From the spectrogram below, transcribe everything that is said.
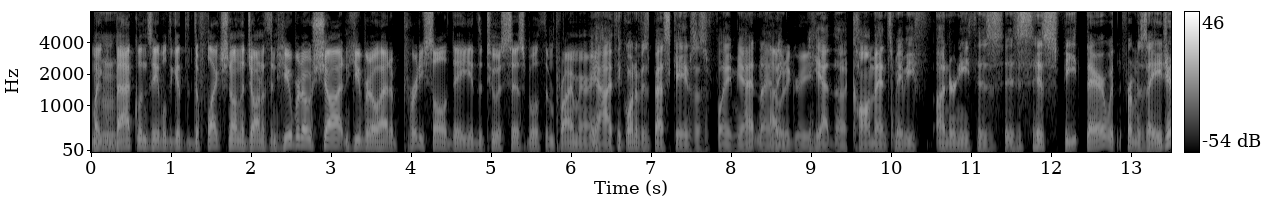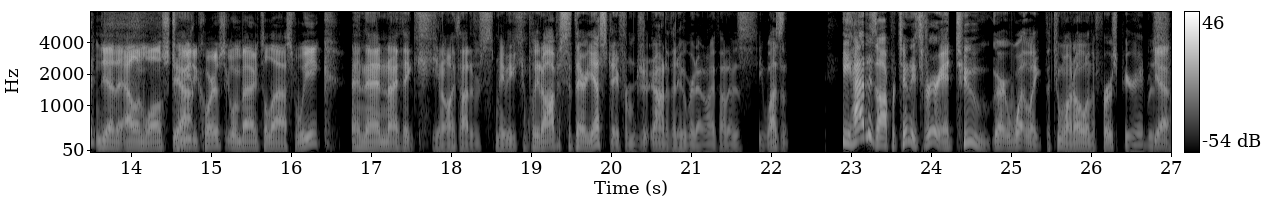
Mike Mhm. Backlund's able to get the deflection on the Jonathan Huberdeau shot, and Huberdeau had a pretty solid day. He had the two assists, both in primary. Yeah, I think one of his best games as a Flame yet, and I, I think would agree. He had the comments maybe f- underneath his his, his feet there with from his agent, Yeah, the Alan Walsh tweet, Yeah. of course, going back to last week. and then I think you know I thought it was maybe a complete opposite there yesterday from Jonathan Huberdeau. I thought it was he wasn't. He had his opportunities. For he had two or what like the two on zero in the first period was. Yeah.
